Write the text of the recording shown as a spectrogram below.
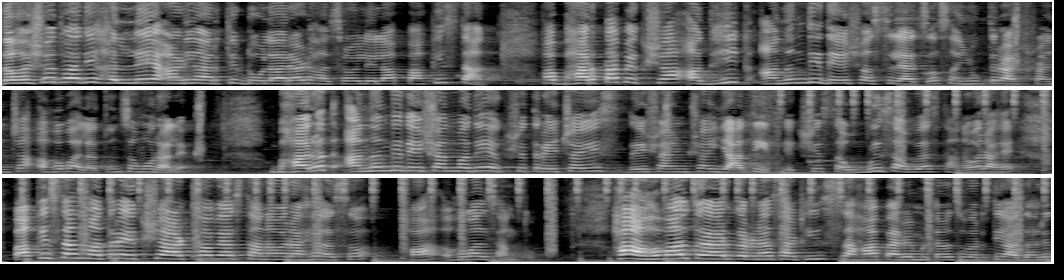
दहशतवादी हल्ले आणि आर्थिक डोलारा ढासळलेला पाकिस्तान हा भारतापेक्षा अधिक आनंदी देश असल्याचं संयुक्त राष्ट्रांच्या अहवालातून समोर आलंय. भारत आनंदी देशांमध्ये एकशे त्रेचाळीस देशांच्या यादीत एकशे सव्वीसाव्या स्थानावर आहे. पाकिस्तान मात्र एकशे आठाव्या स्थानावर आहे असं हा अहवाल सांगतो. हा अहवाल तयार करण्यासाठी सहा पॅरामीटर्सवरती आधारित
